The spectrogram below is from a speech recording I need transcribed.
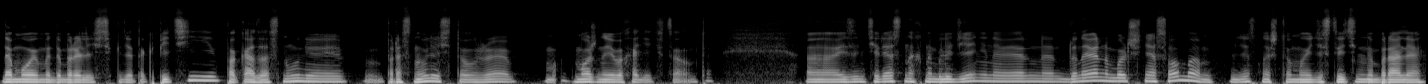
домой мы добрались где-то к 5, пока заснули, проснулись, то уже можно и выходить в целом-то. А, из интересных наблюдений, наверное, да, наверное, больше не особо. Единственное, что мы действительно брали,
